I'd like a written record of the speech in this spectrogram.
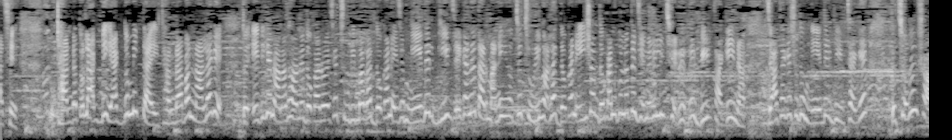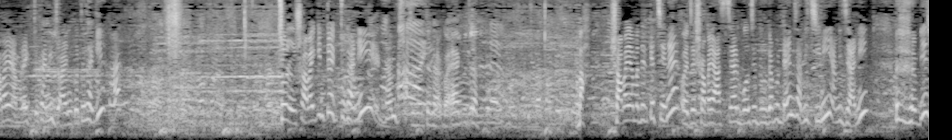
আছে। ঠান্ডা তো লাগবেই, একদমই তাই। ঠান্ডা আবার না লাগে? তো এদিকে নানা ধরনের দোকান রয়েছে চুরিমালার দোকান। এই যে মেয়েদের ভিড় যেখানে, তার মানেই হচ্ছে চুড়িমালার দোকান। এই সব দোকানগুলোতে জেনারেলি ছেলেদের ভিড় থাকেই না। যা থাকে শুধু মেয়েদের ভিড় থাকে। তো চলুন সবাই আমরা একটুখানি জয়েন করতে থাকি হ্যাঁ? চলুন সবাই কিন্তু একটুখানি একদম হতে থাকো একদম। বাহ সবাই আমাদেরকে চেনে ওই যে সবাই আসছে আর বলছে দুর্গাপুর টাইমস আমি চিনি আমি জানি। বেশ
